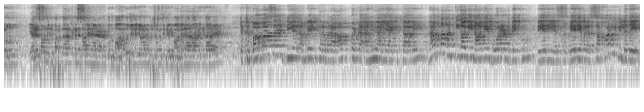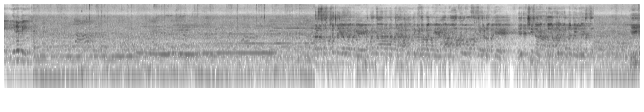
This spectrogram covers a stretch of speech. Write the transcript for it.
ಅವರು ಎರಡ್ ಸಾವಿರದ ಇಪ್ಪತ್ನಾಲ್ಕನೇ ಸಾಲಿನ ಡಾಕ್ಟರ್ ಬಾಬು ಜಗಜೀವನ ಪ್ರಶಸ್ತಿಗೆ ಭಾಜನರಾಗಿದ್ದಾರೆ. Doctor Baba Saheb B R Ambedkar ಅವರ ಅಪ್ಪಟ ಅನುಯಾಯಿಯಾಗಿದ್ದಾರೆ. ನಮ್ಮ ಹಕ್ಕಿಗಾಗಿ ನಾವೇ ಹೋರಾಡಬೇಕು. ಬೇರೆಯ ಬೇರೆಯವರ ಸಹಾಯವಿಲ್ಲದೆ ಇರಬೇಕು. ಸ್ವಚ್ಛತೆಯ ಬಗ್ಗೆ, ಮತದಾರರ ಜಾಗೃತಿಗಳ ಬಗ್ಗೆ ಹಾಗೂ ಆದಿವಾಸಿಗಳ ಬಗ್ಗೆ ಹೆಚ್ಚಿನ ಕಾರ್ಯವನ್ನು ನಿರ್ವಹಿಸಿದ್ದಾರೆ ಈಗ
